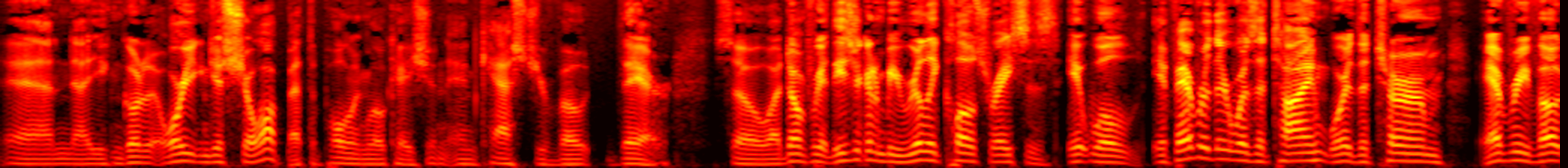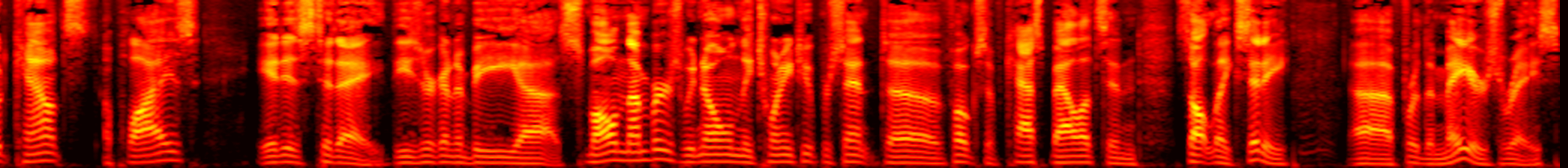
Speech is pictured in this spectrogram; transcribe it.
And uh, you can go to, or you can just show up at the polling location and cast your vote there. So uh, don't forget, these are going to be really close races. It will, if ever there was a time where the term "every vote counts" applies, it is today. These are going to be uh, small numbers. We know only 22% of folks have cast ballots in Salt Lake City uh, for the mayor's race.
